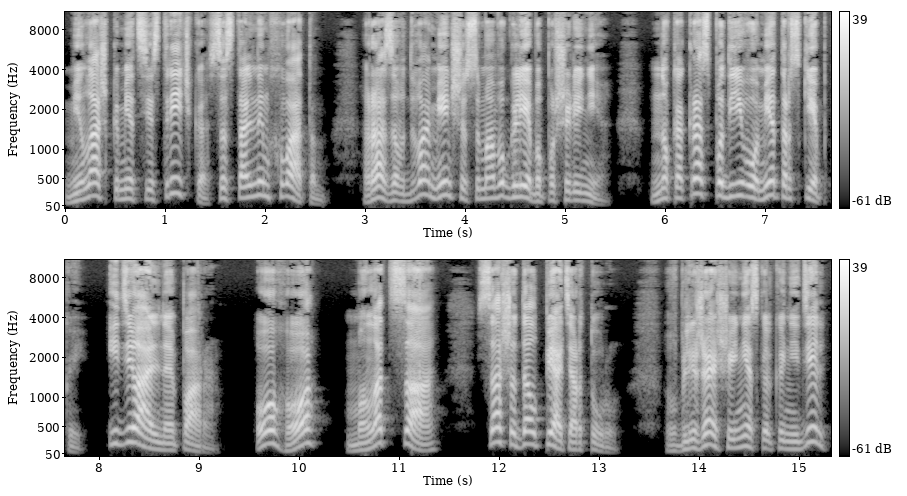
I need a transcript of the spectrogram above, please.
Милашка-медсестричка с остальным хватом, раза в два меньше самого Глеба по ширине, но как раз под его метр с кепкой. Идеальная пара. Ого, молодца! Саша дал пять Артуру. В ближайшие несколько недель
